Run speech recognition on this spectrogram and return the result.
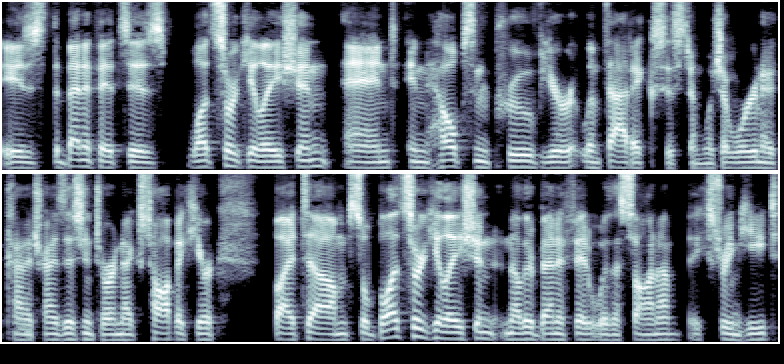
is the benefits is blood circulation and and helps improve your lymphatic system, which we're going to kind of transition to our next topic here. But um, so blood circulation, another benefit with a sauna, extreme heat,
